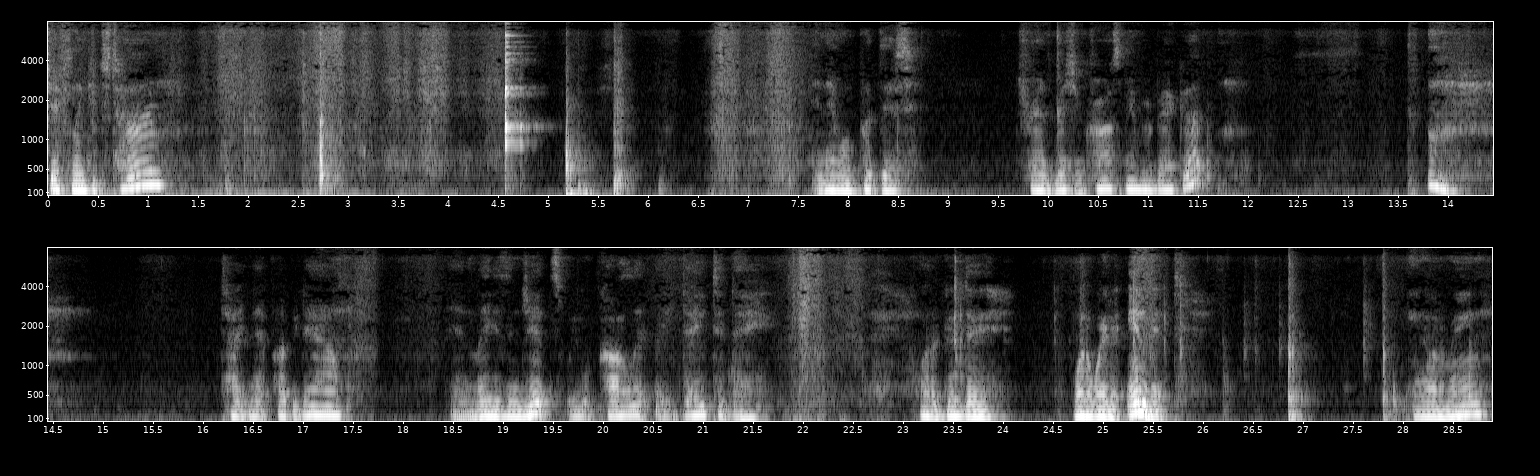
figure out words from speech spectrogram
Shift linkage time. And then we'll put this transmission cross member back up. Tighten that puppy down. And ladies and gents, we will call it a day today. What a good day. What a way to end it. You know what I mean?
